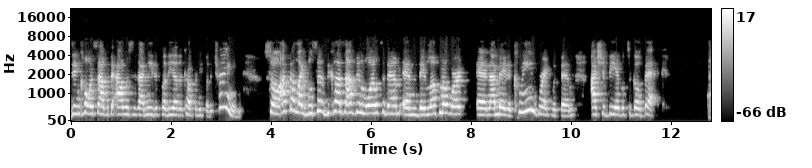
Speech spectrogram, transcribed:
didn't coincide with the hours that I needed for the other company for the training. So I felt like, well, because I've been loyal to them and they love my work, and I made a clean break with them, I should be able to go back.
